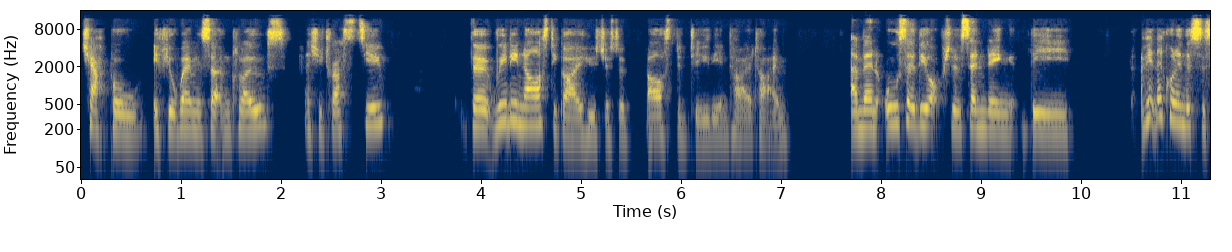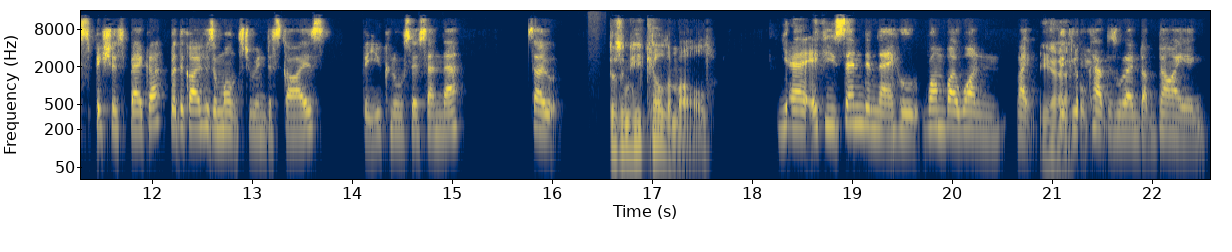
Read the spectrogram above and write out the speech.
chapel if you're wearing certain clothes and she trusts you. The really nasty guy who's just a bastard to you the entire time. And then also the option of sending the, I think they're calling the suspicious beggar, but the guy who's a monster in disguise that you can also send there. So Doesn't he kill them all? yeah, if you send him there, he'll one by one, like Yeah. the little characters will end up dying.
